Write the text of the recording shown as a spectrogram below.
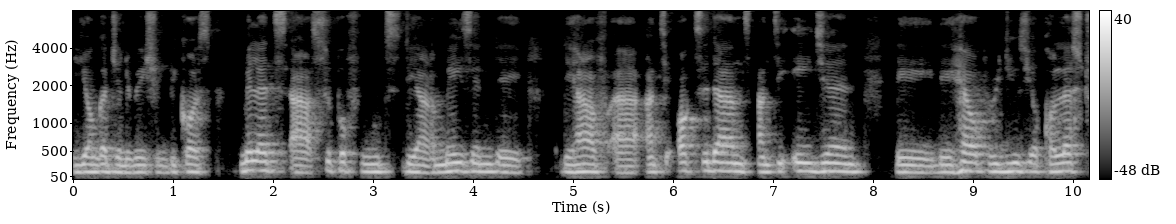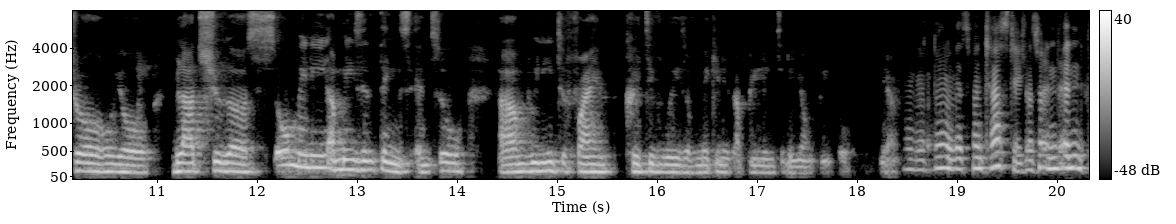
the younger generation because millets are superfoods. They are amazing. They, they have uh, antioxidants, anti-aging, they, they help reduce your cholesterol, your blood sugar, so many amazing things. And so um, we need to find creative ways of making it appealing to the young people. Yeah. No, that's fantastic. That's and and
